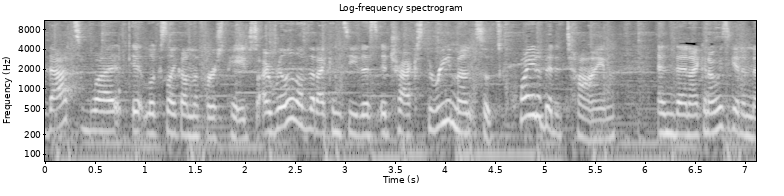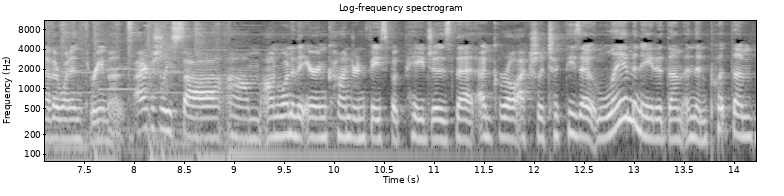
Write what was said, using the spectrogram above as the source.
that's what it looks like on the first page. So I really love that I can see this. It tracks three months, so it's quite a bit of time and then I can always get another one in three months. I actually saw um, on one of the Erin Condren Facebook pages that a girl actually took these out, laminated them, and then put them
